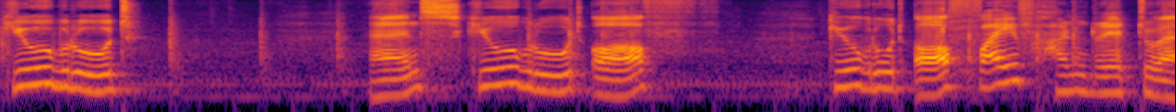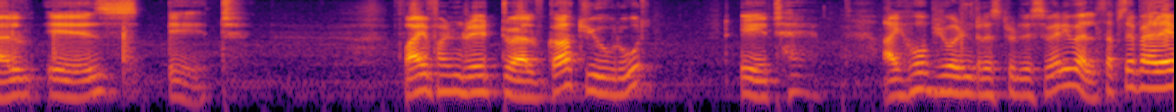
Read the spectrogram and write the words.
cube root hence cube root of cube root of 512 is 8 512 का क्यूब रूट एट है। I hope you are interested this very well सबसे पहले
